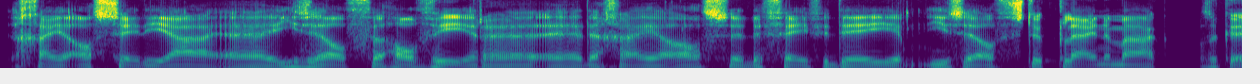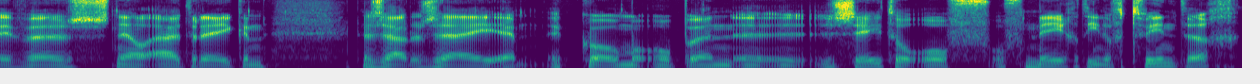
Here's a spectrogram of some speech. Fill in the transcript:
ga je als CDA eh, jezelf halveren. Dan ga je als de VVD jezelf een stuk kleiner maken. Als ik even snel uitreken, dan zouden zij komen op een zetel of, of 19 of 20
